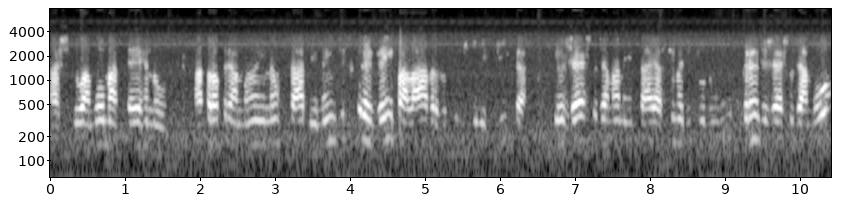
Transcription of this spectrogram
Acho que o amor materno, a própria mãe não sabe nem descrever em palavras o que significa. E o gesto de amamentar é, acima de tudo, um grande gesto de amor.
